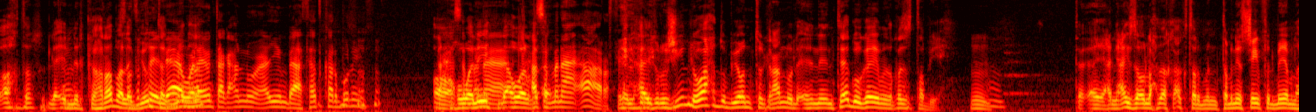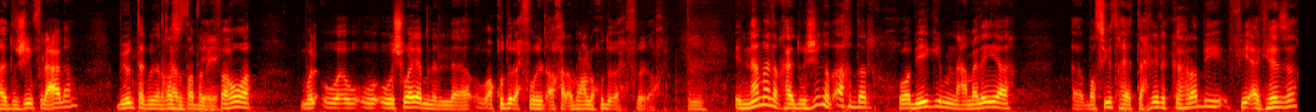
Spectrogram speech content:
أخضر لأن آه. الكهرباء اللي بينتج للبيئة ولا منها ينتج عنه أي انبعاثات كربونية آه هو ليه لا هو حسب ما أنا أعرف الهيدروجين لوحده بينتج عنه لأن إنتاجه جاي من الغاز الطبيعي مم. يعني عايز أقول لحضرتك أكتر من 98% من الهيدروجين في العالم بينتج من الغاز الطبيعي. فهو وشوية من ال- وقود الاحفوري الآخر أنواع الوقود الاحفوري الآخر مم. إنما الهيدروجين الأخضر هو بيجي من عملية آه، بسيطة هي التحليل الكهربي في أجهزة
